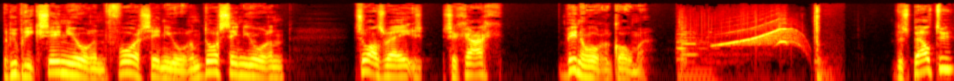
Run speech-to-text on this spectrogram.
rubriek senioren voor senioren door senioren, zoals wij ze graag binnen horen komen. Dus belt u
